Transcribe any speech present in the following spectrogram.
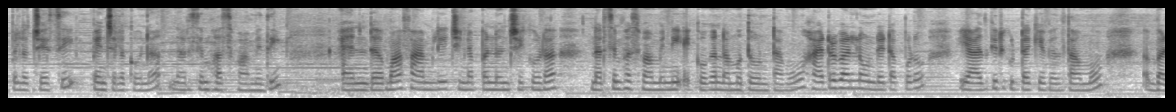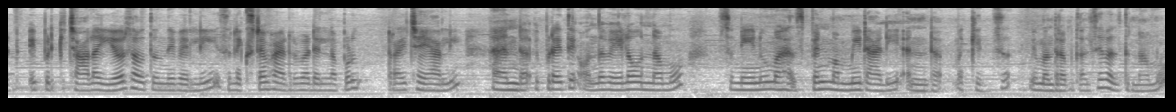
టెంపుల్ వచ్చేసి పెంచలకోన నరసింహస్వామిది. అండ్ మా ఫ్యామిలీ చిన్నప్పటి నుంచి కూడా నరసింహస్వామిని ఎక్కువగా నమ్ముతూ ఉంటాము. హైదరాబాద్లో ఉండేటప్పుడు యాదగిరి గుట్టకి వెళ్తాము. బట్ ఇప్పటికి చాలా ఇయర్స్ అవుతుంది వెళ్ళి. సో నెక్స్ట్ టైం హైదరాబాద్ వెళ్ళినప్పుడు ట్రై చేయాలి. అండ్ ఇప్పుడైతే ఆన్ ద వేలో ఉన్నాము. సో నేను మా హస్బెండ్ మమ్మీ డాడీ అండ్ మా కిడ్స్ మేమందరం కలిసి వెళ్తున్నాము.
